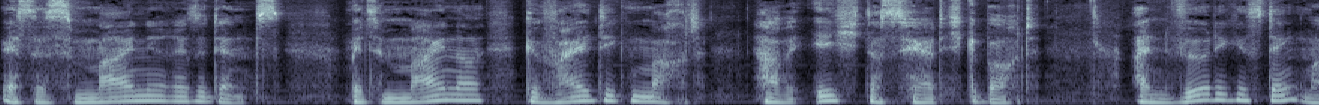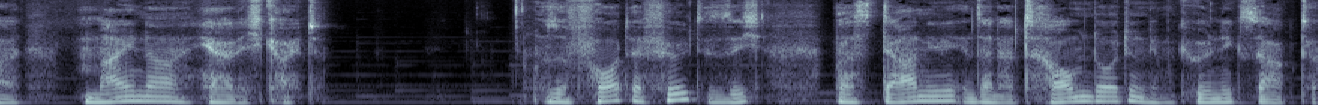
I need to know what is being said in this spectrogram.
Es ist meine Residenz. Mit meiner gewaltigen Macht habe ich das fertiggebracht. Ein würdiges Denkmal meiner Herrlichkeit. Sofort erfüllte sich, was Daniel in seiner Traumdeutung dem König sagte.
